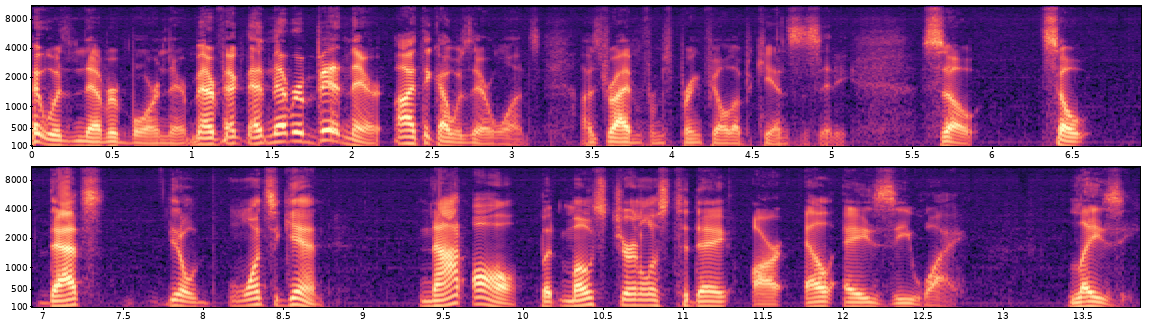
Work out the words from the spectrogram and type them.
I was never born there. Matter of fact, I've never been there. I think I was there once. I was driving from Springfield up to Kansas City. So, so that's you know once again, not all, but most journalists today are L A Z Y, lazy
